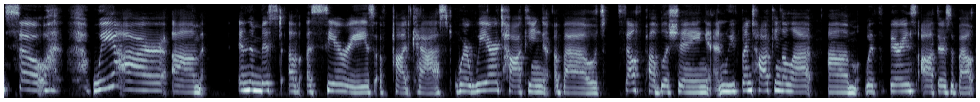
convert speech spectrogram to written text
so we are um, in the midst of a series of podcasts where we are talking about self publishing. And we've been talking a lot um, with various authors about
